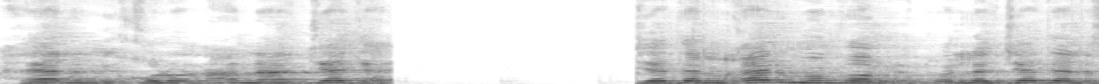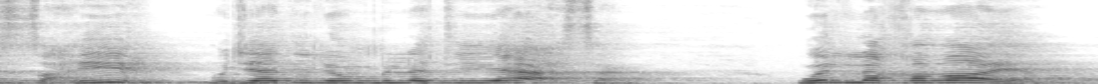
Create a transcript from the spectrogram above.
أحيانا يقولون عنها جدل. جدل غير منضبط ولا الجدل الصحيح وجادلهم بالتي هي أحسن. ولا قضايا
